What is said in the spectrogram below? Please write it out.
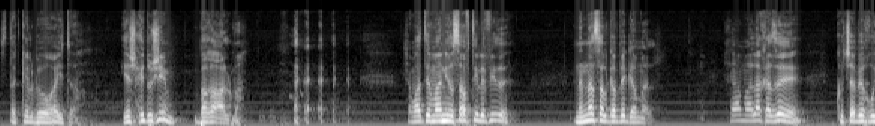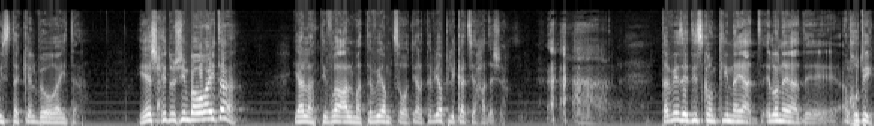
תסתכל באורייתא. יש חידושים? ברא עלמא. שמעתם מה אני הוספתי לפי זה? ננס על גבי גמל. אחרי המהלך הזה, קודשא ברוך הוא הסתכל באורייתא. יש חידושים באורייתא? יאללה, תברא עלמא, תביא המצאות, יאללה, תביא אפליקציה חדשה. תביא איזה דיסק און קי נייד, אה, לא נייד, אה, אלחוטי.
